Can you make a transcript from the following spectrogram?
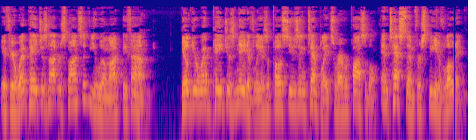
If your web page is not responsive, you will not be found. Build your web pages natively as opposed to using templates wherever possible, and test them for speed of loading.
